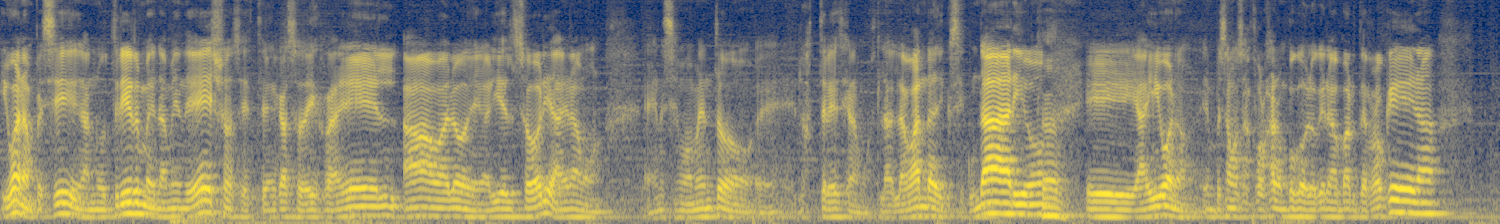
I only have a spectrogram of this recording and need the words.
Y bueno, empecé a nutrirme también de ellos, este, en el caso de Israel, Ávalo, de Ariel Soria, éramos en ese momento eh, los tres éramos la, banda de secundario, eh, ahí bueno, empezamos a forjar un poco lo que era la parte rockera.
